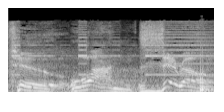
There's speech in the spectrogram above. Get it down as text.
2, 1, 0.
